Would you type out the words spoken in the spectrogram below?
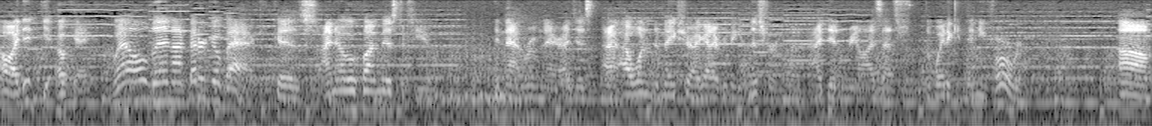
Oh, I did get okay. Well, then I better go back because I know I missed a few in that room there. I just I, I, wanted to make sure I got everything in this room. But I didn't realize that's the way to continue forward. Um.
